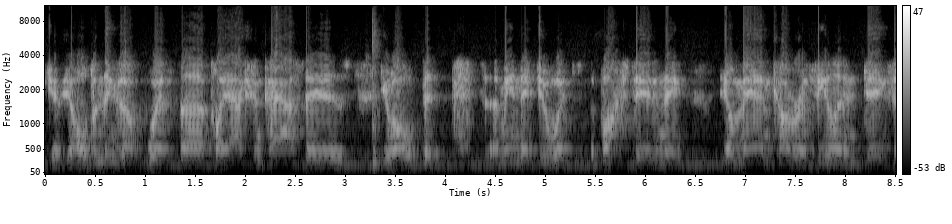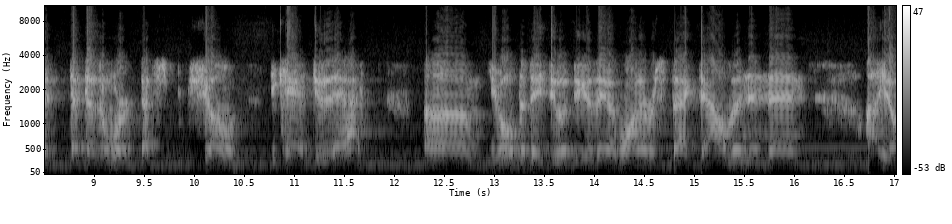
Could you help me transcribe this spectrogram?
you, you open things up with uh, play action passes. You hope that, I mean, they do what the Bucks did, and they, you know, man cover Thielen and Diggs. That that doesn't work. That's shown. You can't do that. Um, you hope that they do it because they want to respect Dalvin, and then uh, you know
